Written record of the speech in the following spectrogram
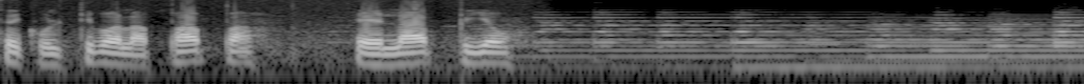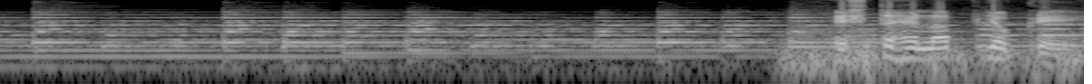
se cultiva la papa, el apio. Este es el apio que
